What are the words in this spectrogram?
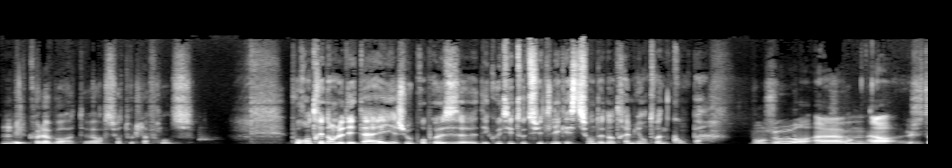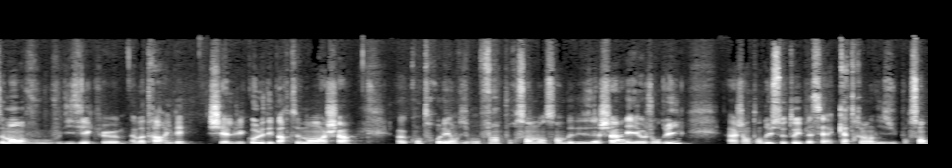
1000 mmh. collaborateurs sur toute la France. Pour rentrer dans le détail, je vous propose d'écouter tout de suite les questions de notre ami Antoine Compin. Bonjour. Euh, alors justement, vous, vous disiez que à votre arrivée chez Algeco, le département achat euh, contrôlait environ 20% de l'ensemble des achats, et aujourd'hui, ah, j'ai entendu, ce taux est passé à 98%.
